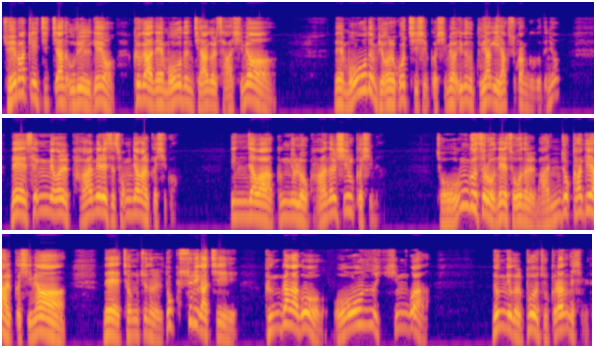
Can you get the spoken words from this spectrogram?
죄밖에 짓지 않은 우리에게요. 그가 내 모든 죄악을 사시며 내 모든 병을 고치실 것이며 이거는 구약이 약속한 거거든요. 내 생명을 파멸해서 송장할 것이고 인자와 극률로 관을 씌울 것이며 좋은 것으로 내 소원을 만족하게 할 것이며 내 청춘을 독수리같이 건강하고 온 힘과 능력을 부어줄 거라는 것입니다.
